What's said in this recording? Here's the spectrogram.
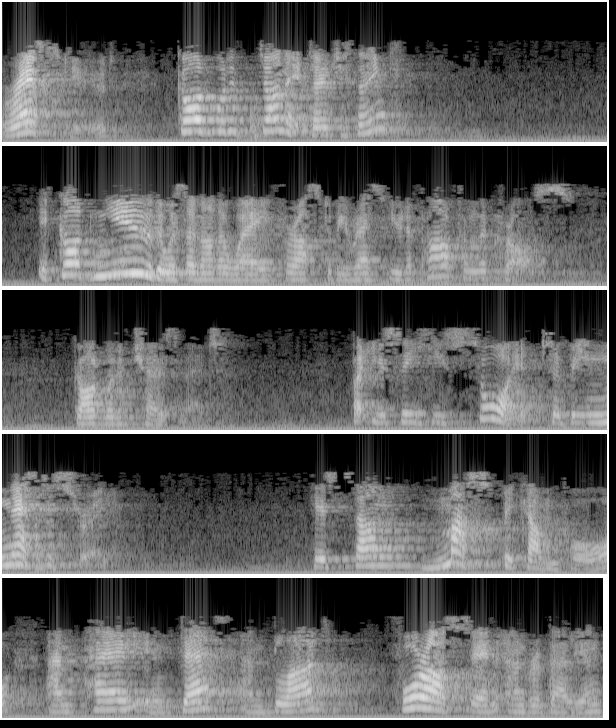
rescued, God would have done it, don't you think? If God knew there was another way for us to be rescued apart from the cross, God would have chosen it. But you see, he saw it to be necessary his son must become poor and pay in death and blood for our sin and rebellion,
